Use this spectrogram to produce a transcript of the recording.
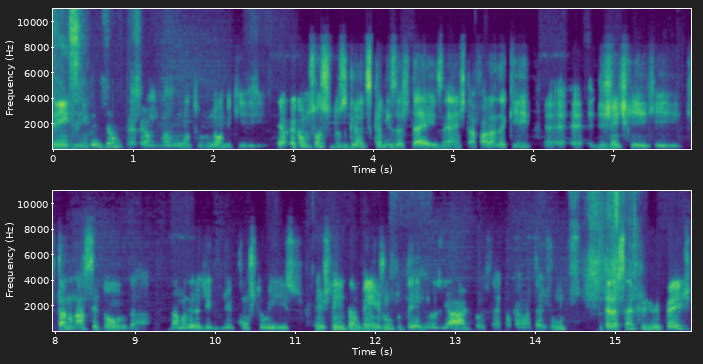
Sim, sim. É um, é, um, é um, outro nome que é, é, como se fosse dos grandes camisas 10, né? A gente está falando aqui é, é, de gente que está no nascedouro da, da maneira de, de, construir isso. A gente tem também, junto dele, nos Yardbirds, né? Tocaram até juntos. Interessante que o Jimmy Page,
